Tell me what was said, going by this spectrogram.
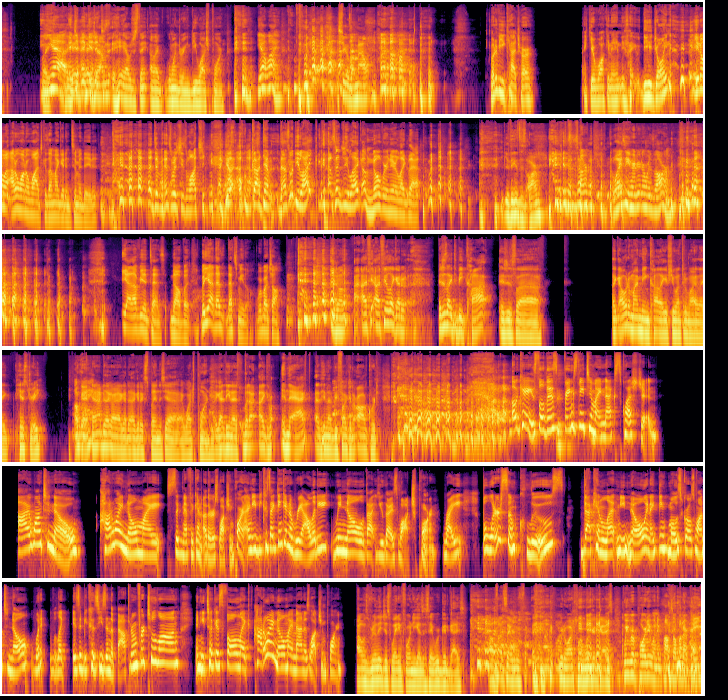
Like, yeah, like, it ju- hey, again, hey, I'm- just- hey, I was just think, I like wondering, do you watch porn? yeah. Why? She goes, I'm out. What if you catch her? Like you're walking in. He's like, do you join? You know what? I don't want to watch because I might get intimidated. it depends what she's watching. You're like, oh god damn, that's what you like. That's what you like? I'm nowhere near like that. You think it's his arm? it's his arm. Why is he hurting her with his arm? yeah, that'd be intense. No, but but yeah, that, that's me though. What about y'all? you know, I, I feel I feel like I don't. It's just like to be caught. It's just uh, like I wouldn't mind being caught. Like if she went through my like history, Okay. and I'd be like, all right, I gotta I gotta explain this. Yeah, I watch porn. Like I think that's, but I, like in the act, I think that'd be fucking awkward. Okay, so this brings me to my next question. I want to know how do I know my significant other is watching porn? I mean, because I think in a reality, we know that you guys watch porn, right? But what are some clues that can let me know? And I think most girls want to know what, like, is it because he's in the bathroom for too long and he took his phone? Like, how do I know my man is watching porn? I was really just waiting for one of you guys to say we're good guys. I was about to say we're, we don't watch porn. We're good guys. We report it when it pops up on our page.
